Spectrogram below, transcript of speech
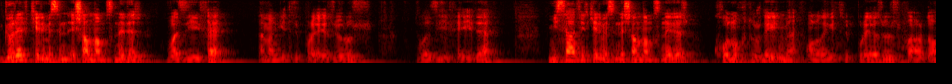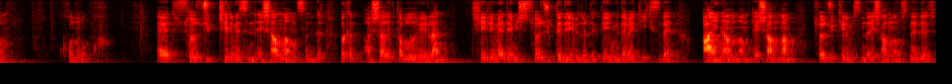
görev kelimesinin eş anlamlısı nedir? Vazife. Hemen getirip buraya yazıyoruz. Vazifeyi de. Misafir kelimesinin eş anlamlısı nedir? Konuktur değil mi? Onu da getirip buraya yazıyoruz. Pardon. Konuk. Evet, sözcük kelimesinin eş anlamlısı nedir? Bakın aşağıdaki tabloda verilen kelime demiş. Sözcük de diyebilirdik değil mi? Demek ki ikisi de aynı anlam, eş anlam. Sözcük kelimesinin eş anlamlısı nedir?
